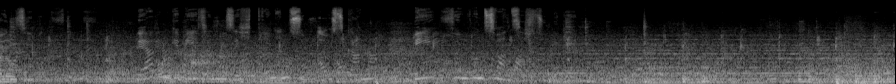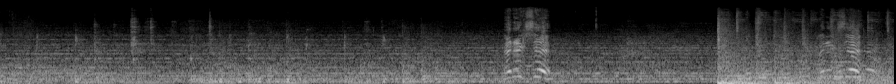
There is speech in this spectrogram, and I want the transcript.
1975 werden gebeten, sich dringend zum Ausgang B25 zu begeben. Menekşe! Menekşe! Menekşe!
